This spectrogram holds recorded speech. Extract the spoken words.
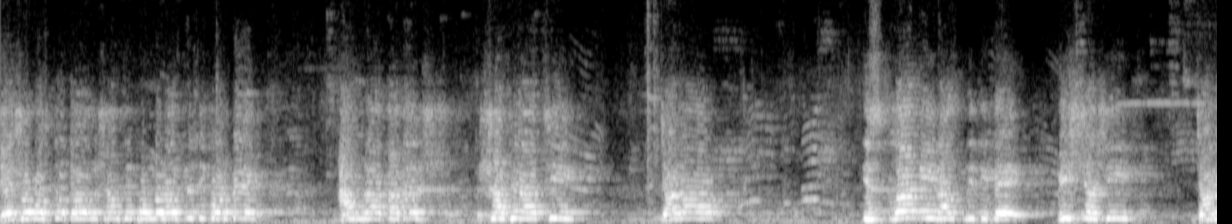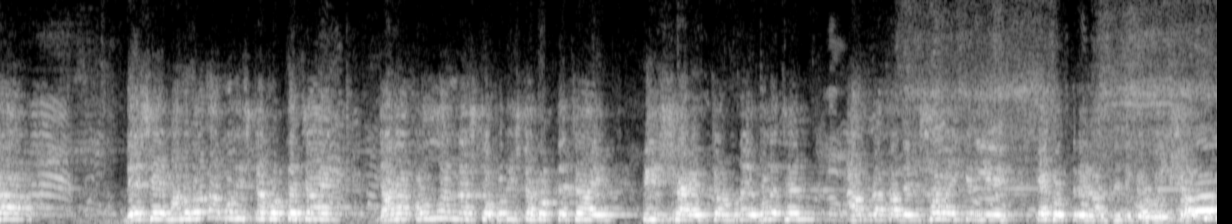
যে সমস্ত দল শান্তিপূর্ণ রাজনীতি করবে, আমরা তাদের সাথে আছি। যারা ইসলামী রাজনীতিতে বিশ্বাসী যারা দেশে মানবতা প্রতিষ্ঠা করতে চায়, যারা কল্যাণ রাষ্ট্র প্রতিষ্ঠা করতে চায়, পীর সাহেব চরমনায় বলেছেন, আমরা তাদের সবাইকে নিয়ে একত্রে রাজনীতি করব ইনশাআল্লাহ।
